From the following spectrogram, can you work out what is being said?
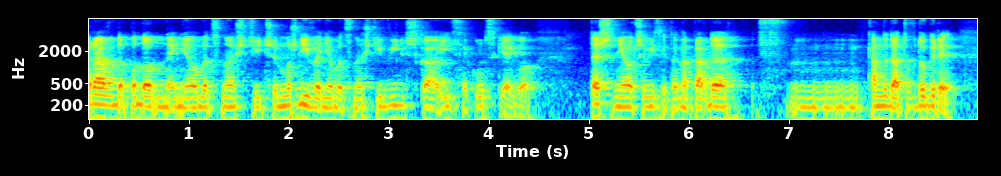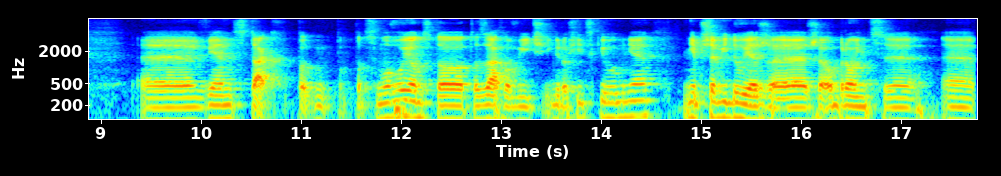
prawdopodobnej nieobecności, czy możliwej nieobecności Wilczka i Sekulskiego. Też nieoczywistych tak naprawdę mm, kandydatów do gry. E, więc tak, podsumowując to, to Zachowicz i Grosicki u mnie. Nie przewiduję, że, że obrońcy e,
